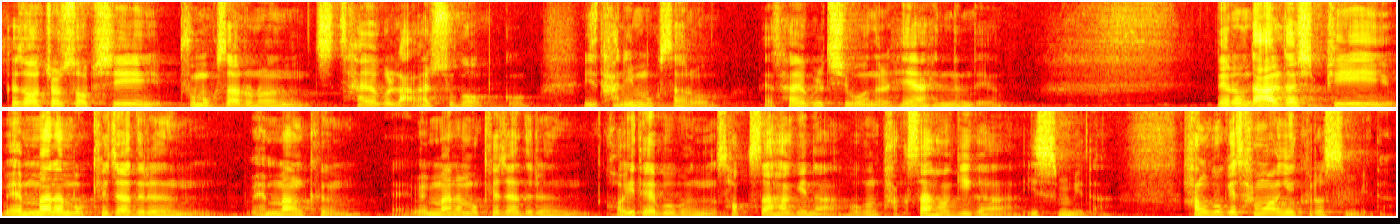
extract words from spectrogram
그래서 어쩔 수 없이 부목사로는 사역을 나갈 수가 없고 이 담임 목사로 사역을 지원을 해야 했는데요. 네, 여러분 다 알다시피 웬만한 목회자들은 웬만큼 예, 웬만한 목회자들은 거의 대부분 석사학위나 혹은 박사학위가 있습니다. 한국의 상황이 그렇습니다.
